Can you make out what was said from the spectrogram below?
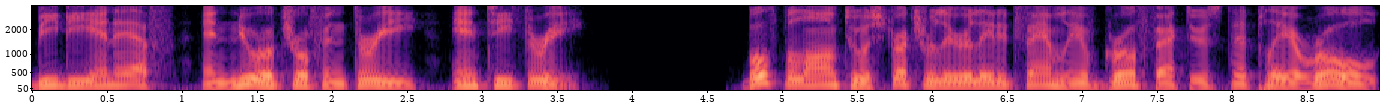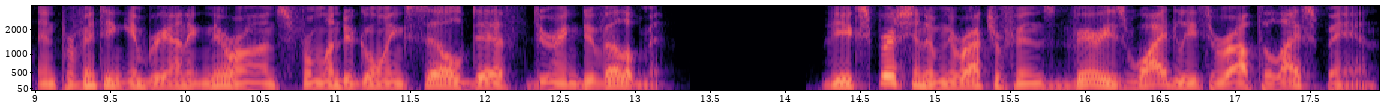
BDNF, and neurotrophin 3, NT3. Both belong to a structurally related family of growth factors that play a role in preventing embryonic neurons from undergoing cell death during development. The expression of neurotrophins varies widely throughout the lifespan.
